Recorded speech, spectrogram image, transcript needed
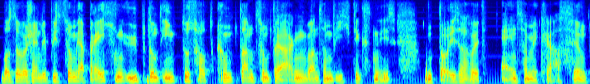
was er wahrscheinlich bis zum Erbrechen übt und Intus hat, kommt dann zum Tragen, wann es am wichtigsten ist. Und da ist er halt einsame Klasse. Und,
